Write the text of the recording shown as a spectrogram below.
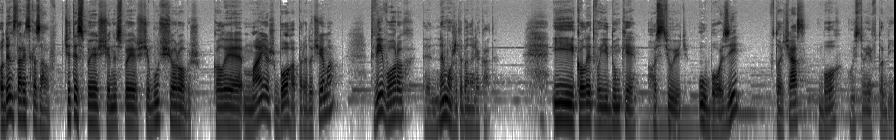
Один старець сказав: чи ти спиш, чи не спиш, чи будь-що робиш. Коли маєш Бога перед очима, твій ворог е, не може тебе налякати. І коли твої думки гостюють у Бозі, в той час Бог гостює в тобі.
